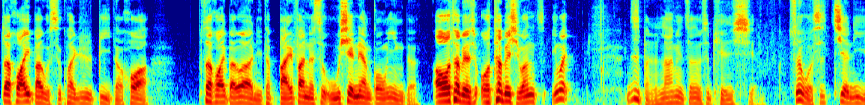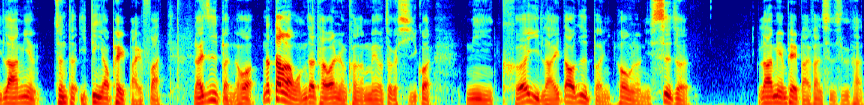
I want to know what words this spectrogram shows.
再花一百五十块日币的话，再花一百块，你的白饭呢是无限量供应的哦。特别我特别喜欢，因为日本的拉面真的是偏咸，所以我是建议拉面真的一定要配白饭。来日本的话，那当然我们在台湾人可能没有这个习惯。你可以来到日本以后呢，你试着拉面配白饭试试看，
